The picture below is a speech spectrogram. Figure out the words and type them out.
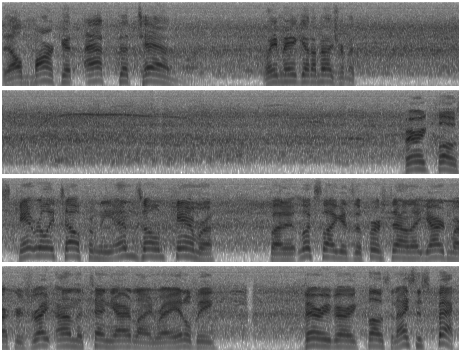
They'll mark it at the 10. We may get a measurement. Very close. Can't really tell from the end zone camera. but it looks like it's a first down. That yard marker's right on the 10-yard line, Ray. It'll be very, very close, and I suspect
